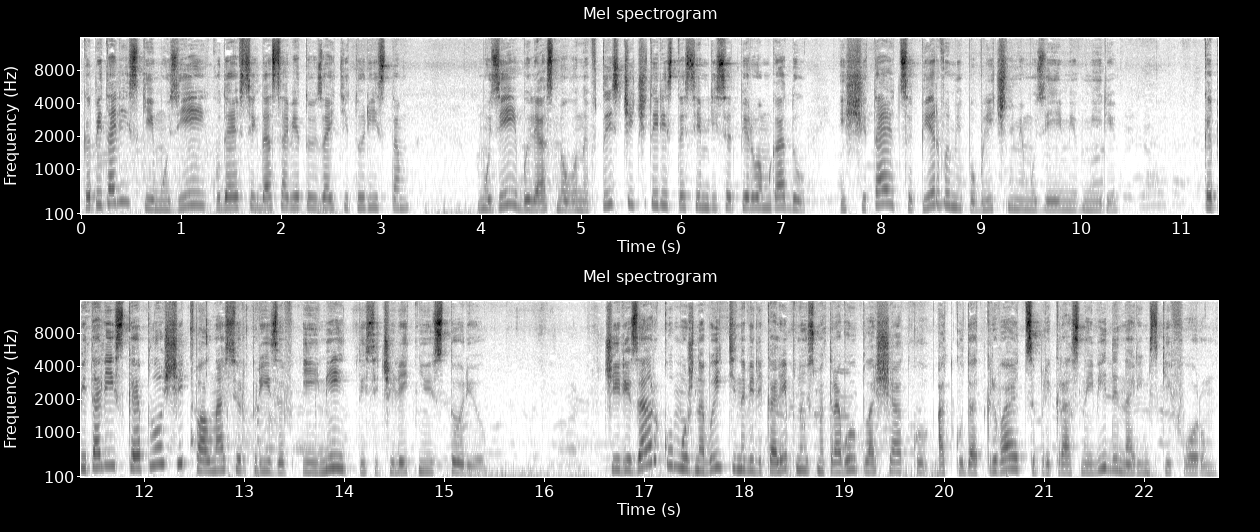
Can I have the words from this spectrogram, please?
Капитолийские музеи, куда я всегда советую зайти туристам. Музеи были основаны в 1471 году и считаются первыми публичными музеями в мире. Капитолийская площадь полна сюрпризов и имеет тысячелетнюю историю. Через арку можно выйти на великолепную смотровую площадку, откуда открываются прекрасные виды на Римский форум.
